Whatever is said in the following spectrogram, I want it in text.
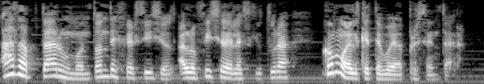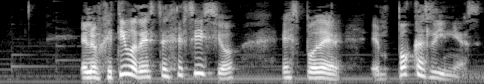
adaptar un montón de ejercicios al oficio de la escritura como el que te voy a presentar. El objetivo de este ejercicio es poder, en pocas líneas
